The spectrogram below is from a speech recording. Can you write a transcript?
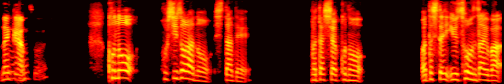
なんかそうそうこの星空の下で、私はこの、私という存在は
